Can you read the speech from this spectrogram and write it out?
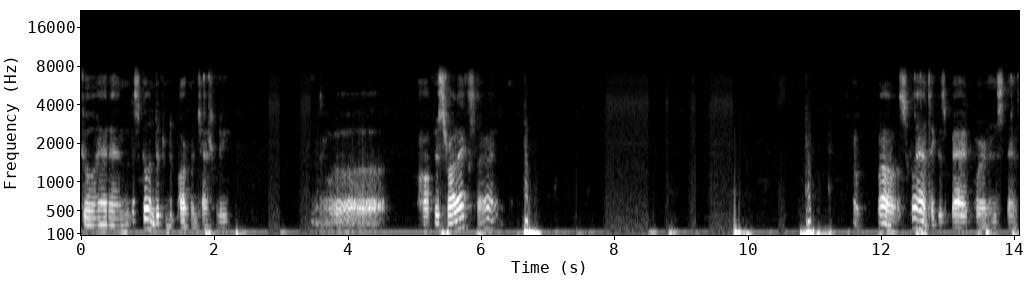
go ahead and let's go in different departments actually. Uh, office products, all right. Oh, well, let's go ahead and take this bag for an instant.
